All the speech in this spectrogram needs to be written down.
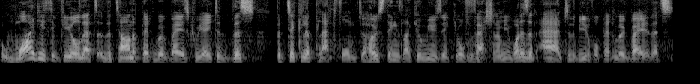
Why do you feel that the town of Plettenberg Bay has created this particular platform to host things like your music, your mm. fashion? I mean, what does it add to the beautiful Plettenberg Bay? That's,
